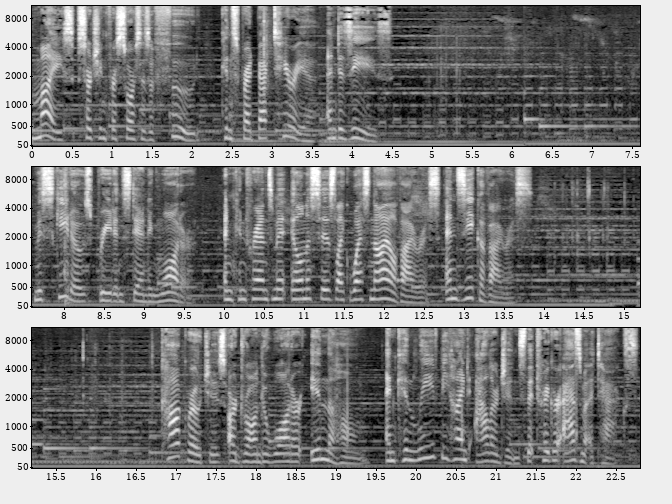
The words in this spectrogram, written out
Mice searching for sources of food can spread bacteria and disease. Mosquitoes breed in standing water and can transmit illnesses like West Nile virus and Zika virus. Cockroaches are drawn to water in the home and can leave behind allergens that trigger asthma attacks.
